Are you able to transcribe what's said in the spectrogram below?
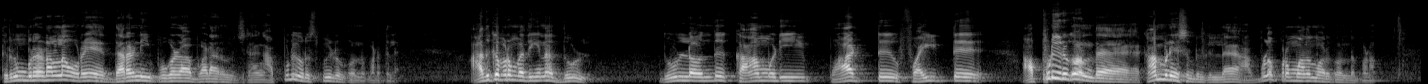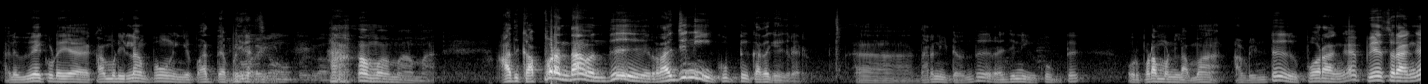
திரும்புகிற இடம்லாம் ஒரே தரணி புகழாக பாட ஆரம்பிச்சிட்டாங்க. அப்படி ஒரு ஸ்பீடு இருக்கும் அந்த படத்தில். அதுக்கப்புறம் பார்த்தீங்கன்னா தூள். தூளில் வந்து காமெடி பாட்டு ஃபைட்டு அப்படி இருக்கும் அந்த காம்பினேஷன் இருக்குல்ல. அவ்வளோ பிரமாதமாக இருக்கும் அந்த படம். அதில் விவேக்குடைய காமெடிலாம் இப்போவும் நீங்கள் பார்த்து அப்படி ஆமாம் ஆமாம் ஆமாம் அதுக்கப்புறம் தான் வந்து ரஜினி கூப்பிட்டு கதை கேட்குறாரு. தரணிகிட்ட வந்து ரஜினி கூப்பிட்டு ஒரு படம் பண்ணலாமா அப்படின்ட்டு போகிறாங்க பேசுகிறாங்க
